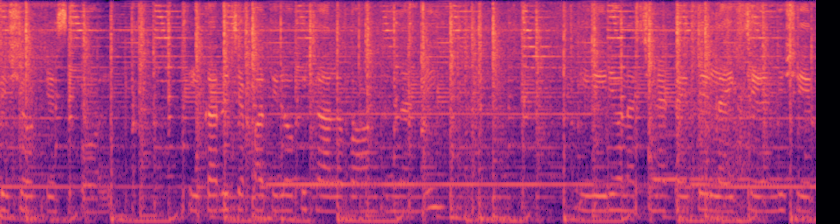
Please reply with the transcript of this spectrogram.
డిష్ అవుట్ చేసుకోవాలి. ఈ కర్రీ చపాతీలోకి చాలా బాగుంటుందండి. ఈ వీడియో నచ్చినట్టయితే లైక్ చేయండి షేర్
